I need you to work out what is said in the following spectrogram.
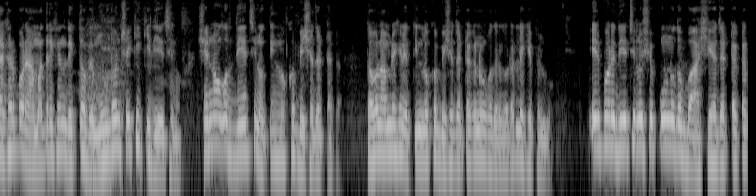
লেখার পরে আমাদের এখানে দেখতে হবে মূলধন সে কি কি দিয়েছিল? সে নগদ দিয়েছিল তিন লক্ষ বিশ হাজার টাকা। তাহলে আমরা এখানে তিন লক্ষ বিশ হাজার টাকা নগদের ঘরে লিখে ফেলব। এরপরে দিয়েছিল সে পূর্ণদ্রব্য আশি হাজার টাকার।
